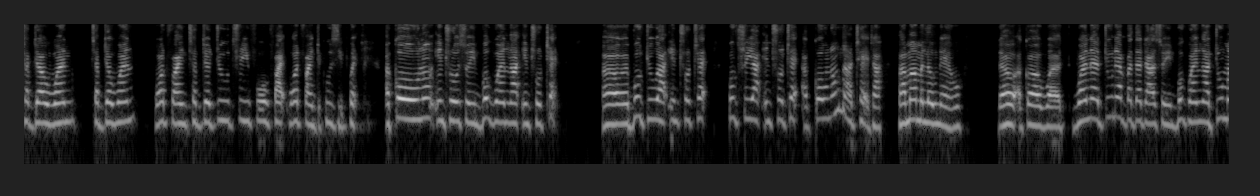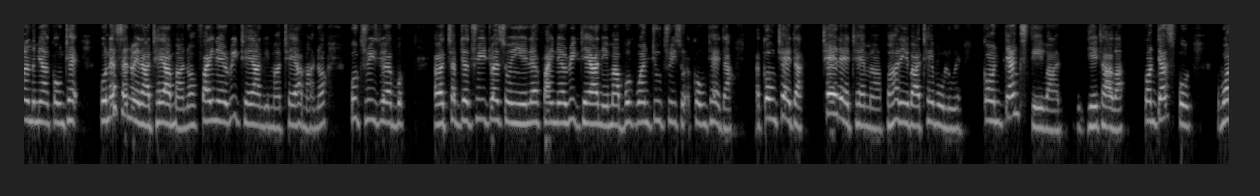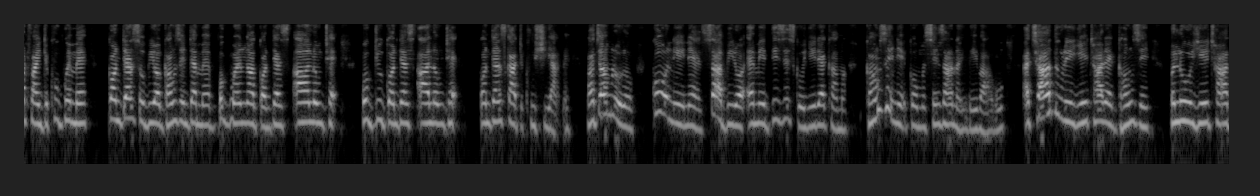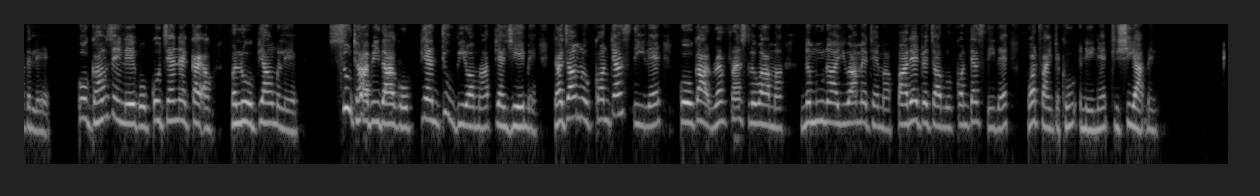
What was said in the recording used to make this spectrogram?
chapter 1 chapter 1 what find chapter 2 3 4 5 what find တခုစီဖွင့်အကုန်လုံး intro ဆိုရင် book 1က intro ထက်အဲ book 2က intro ထက် book 3က intro ထက်အကုန်လုံးသာထည့်ထားဘာမှမလုံးနဲ့ဟုတ်တော့အကော1နဲ့2နဲ့ပတ်သက်တာဆိုရင် book 1က2မှန်သမျှကုန်ထက်ကိုနဲ့ဆက်နွယ်တာထည့်ရမှာနော် final read ထည့်ရနေမှာထည့်ရမှာနော် book 3အဲ chapter 3အတွက်ဆိုရင်လည်း final read ထဲကနေမှ book 1 2 3ဆိုအကုန်ထည့်တာအကုန်ထည့်တာထည့်တဲ့ထဲမှာဘာတွေပါထည့်ဖို့လိုလဲ context တွေပါရေးထားပါ context ပို့ what find တစ်ခုဖွင့်မယ် content ဆိုပြီးတော့ခေါင်းစဉ်တက်မယ် book 1က contents အားလုံးထက် book 2 contents အားလုံးထက် contents ကတစ်ခုရှိရမယ်။ဘာကြောင့်မလို့တော့ ကို့အနေနဲ့စပြီးတော့ MA thesis ကိုရေးတဲ့အခါမှာခေါင်းစဉ်တွေအကုန်မစင်စားနိုင်သေးပါဘူး။အခြားသူတွေရေးထားတဲ့ခေါင်းစဉ်ဘလို့ရေးထားတယ်လဲကိုခေါင်းစဉ်လေးကိုကိုကျန်းနဲ့ကြိုက်အောင်ဘလို့ပြောင်းမလဲစုထားပြီးသားကို ပြန်တုပြီးတော့မှပြန်ရေးမယ်ဒါကြောင့်မလို့ context ဒီလေကိုက reference လုပ်ရမှာနမူနာယူရမယ့်ထဲမှာပါတဲ့အတွက်ကြောင့်မလို့ context ဒီလေ word file တစ်ခုအနေနဲ့တည်ရှိရမယ်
